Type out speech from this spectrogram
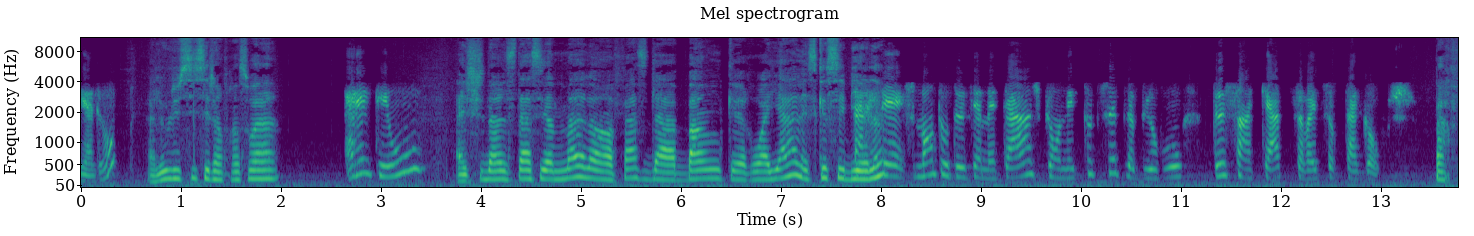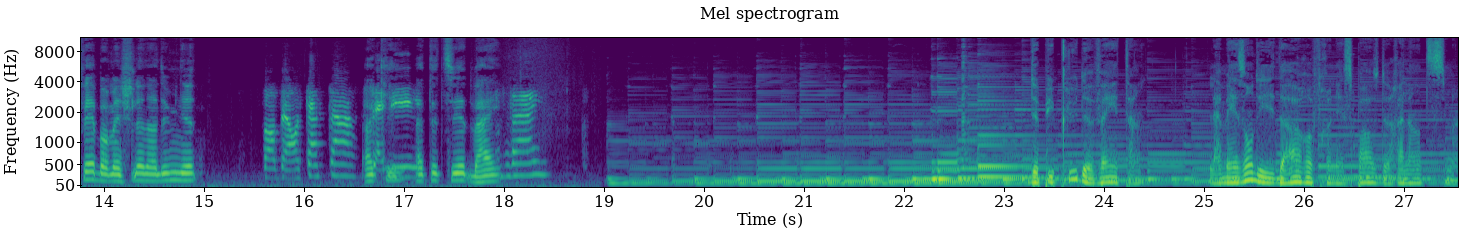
Oui, allô? Allô, Lucie, c'est Jean-François. Hey, t'es où? je suis dans le stationnement, là, en face de la Banque Royale. Est-ce que c'est bien là? Parfait. Je monte au deuxième étage, puis on est tout de suite le bureau 204. Ça va être sur ta gauche. Parfait. Bon, ben, je suis là dans deux minutes. Bon, ben, on t'attend. OK. Salut. À tout de suite. Bye. Bye. Depuis plus de 20 ans, la Maison des leaders offre un espace de ralentissement,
